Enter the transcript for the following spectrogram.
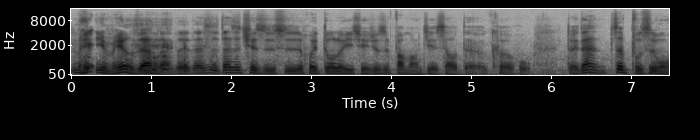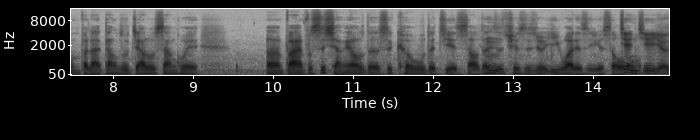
没也没有这样的，对。但是但是确实是会多了一些，就是帮忙介绍的客户。对，但这不是我们本来当初加入商会。呃，本来不是想要的是客户的介绍，但是确实就意外的是一个收获，间接有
